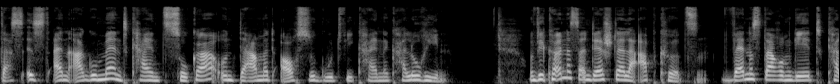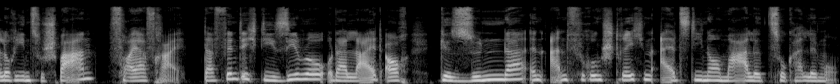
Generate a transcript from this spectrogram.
das ist ein Argument, kein Zucker und damit auch so gut wie keine Kalorien. Und wir können es an der Stelle abkürzen. Wenn es darum geht, Kalorien zu sparen, feuerfrei. Da finde ich die Zero oder Light auch gesünder in Anführungsstrichen als die normale Zuckerlimo.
